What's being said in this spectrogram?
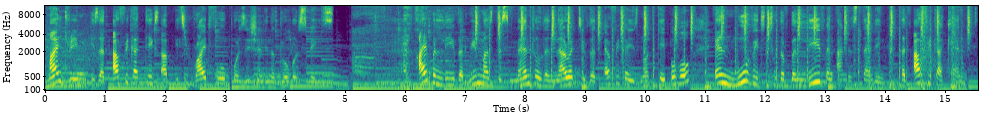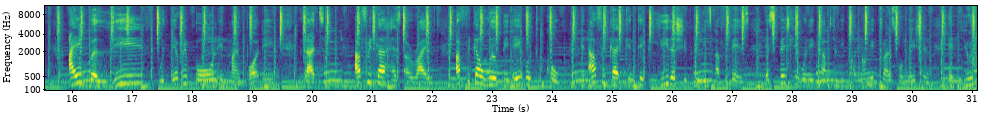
My dream is that Africa takes up its rightful position in the global space. I believe that we must dismantle the narrative that Africa is not capable and move it to the belief and understanding that Africa can. I believe with every bone in my body that Africa has arrived. Africa will be able to cope Africa can take leadership in its affairs, especially when it comes to economic transformation and youth.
